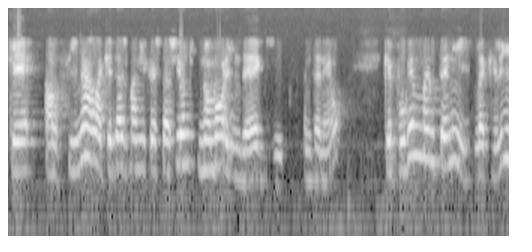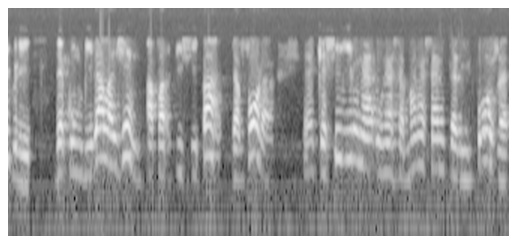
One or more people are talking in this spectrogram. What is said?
que al final aquestes manifestacions no morin d'èxit, enteneu? Que puguem mantenir l'equilibri de convidar la gent a participar de fora, eh, que sigui una, una Setmana Santa difosa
